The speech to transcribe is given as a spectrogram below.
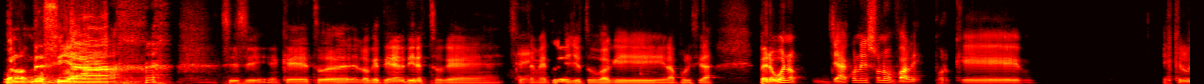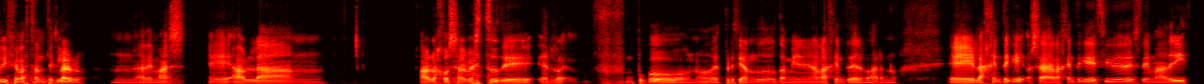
Bueno, decía. sí, sí, es que esto es lo que tiene el directo, que, que te mete de YouTube aquí la publicidad. Pero bueno, ya con eso nos vale, porque es que lo dice bastante claro. Mm, además, eh, habla, habla José Alberto de un poco, ¿no? Despreciando también a la gente del bar, ¿no? Eh, la gente que, o sea, la gente que decide desde Madrid,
